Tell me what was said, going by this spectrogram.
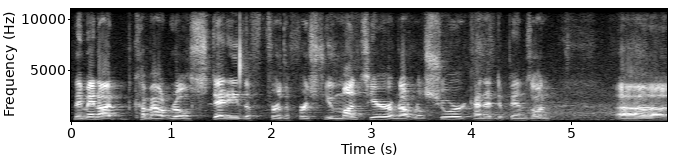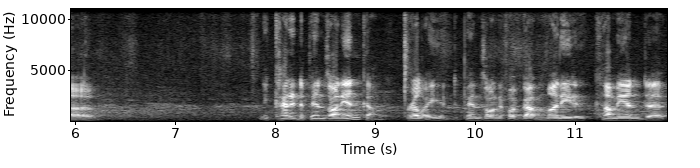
They may not come out real steady the, for the first few months here. I'm not real sure. It kind of depends on uh, it kind of depends on income, really. It depends on if I've got money to come in to,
